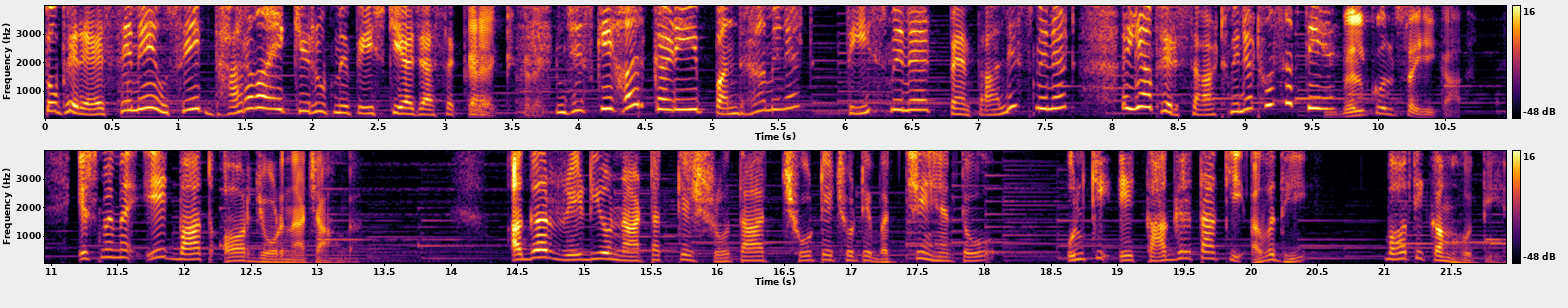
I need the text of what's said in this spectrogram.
तो फिर ऐसे में उसे एक धारावाहिक के रूप में पेश किया जा सकता है। करेक्ट करेक्ट जिसकी हर कड़ी पंद्रह मिनट तीस मिनट पैंतालीस मिनट या फिर साठ मिनट हो सकती है। बिल्कुल सही कहा। इसमें मैं एक बात और जोड़ना चाहूँगा। अगर रेडियो नाटक के श्रोता छोटे छोटे बच्चे हैं तो उनकी एकाग्रता की अवधि बहुत ही कम होती है।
